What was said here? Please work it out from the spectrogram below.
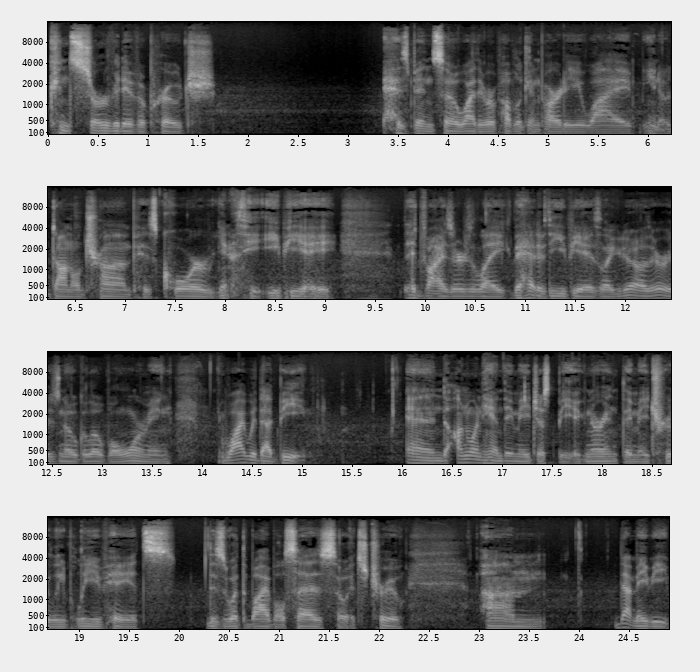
conservative approach has been so why the Republican Party, why, you know, Donald Trump, his core, you know, the EPA advisors, like the head of the EPA is like, no, there is no global warming. Why would that be? And on one hand, they may just be ignorant. They may truly believe, hey, it's this is what the Bible says, so it's true. Um, that may be,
